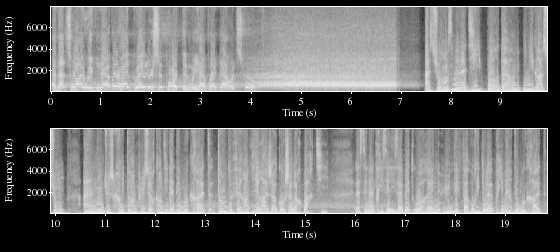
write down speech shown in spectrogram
And that's why we've never had greater support than we have right now. It's true. Assurance maladie, port d'armes, immigration. À un an du scrutin, plusieurs candidats démocrates tentent de faire un virage à gauche à leur parti. La sénatrice Elizabeth Warren, l'une des favorites de la primaire démocrate,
